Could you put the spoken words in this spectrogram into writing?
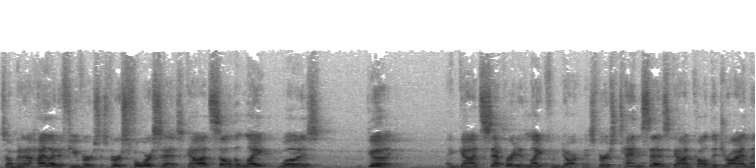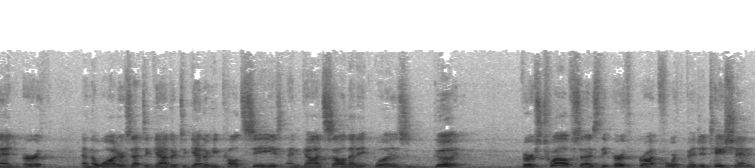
So I'm going to highlight a few verses. Verse 4 says, God saw the light was good, and God separated light from darkness. Verse 10 says, God called the dry land earth, and the waters that to gather together he called seas, and God saw that it was good. Verse 12 says, The earth brought forth vegetation,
